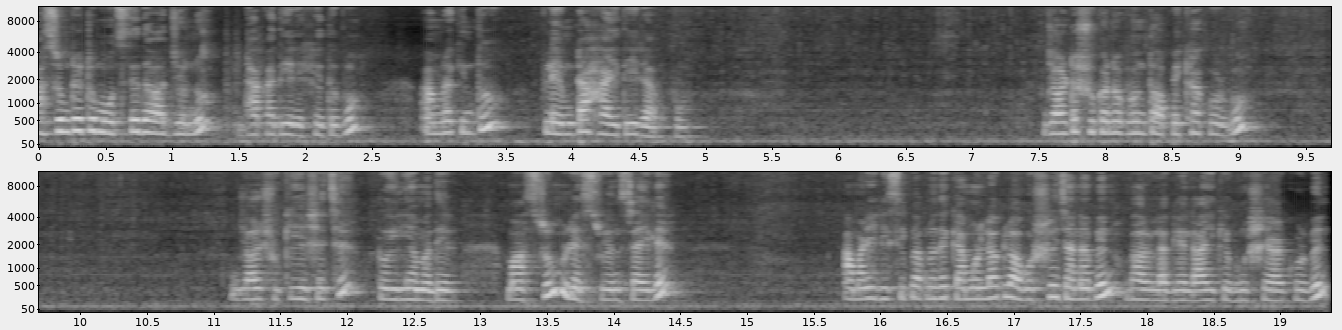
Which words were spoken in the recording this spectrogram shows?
মাশরুমটা একটু মচতে দেওয়ার জন্য ঢাকা দিয়ে রেখে দেবো। আমরা কিন্তু ফ্লেমটা হাই দিয়ে রাখব। জলটা শুকানো পর্যন্ত অপেক্ষা করব। জল শুকিয়ে এসেছে, তৈরি আমাদের মাশরুম রেস্টুরেন্ট স্টাইলে আমার এই রেসিপি আপনাদের কেমন লাগল অবশ্যই জানাবেন। ভালো লাগলে লাইক এবং শেয়ার করবেন।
